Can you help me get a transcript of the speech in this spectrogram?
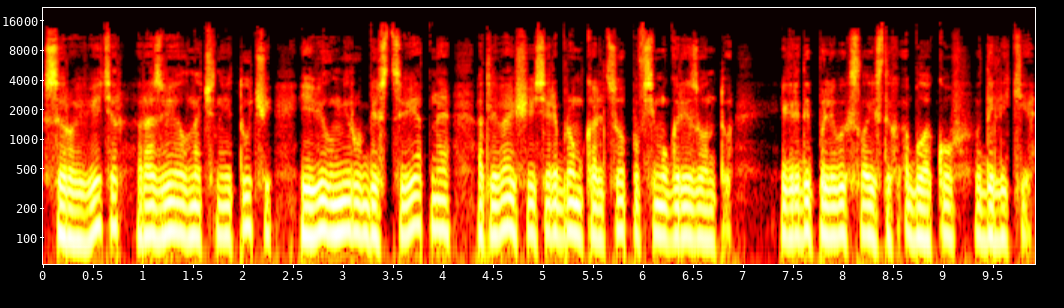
Сырой ветер развеял ночные тучи и явил миру бесцветное, отливающее серебром кольцо по всему горизонту и гряды полевых слоистых облаков вдалеке.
